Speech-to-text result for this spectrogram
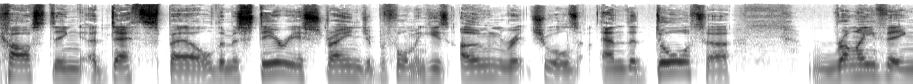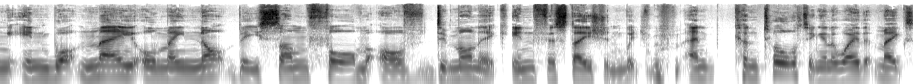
casting a death spell, the mysterious stranger performing his own rituals, and the daughter writhing in what may or may not be some form of demonic infestation, which and contorting in a way that makes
